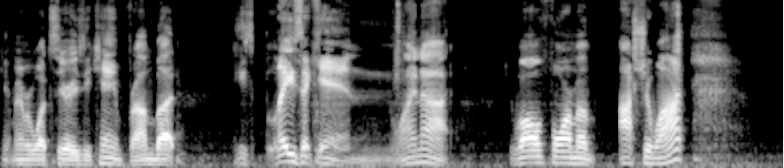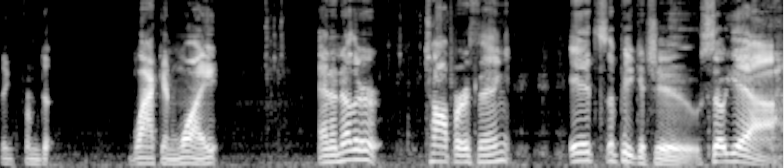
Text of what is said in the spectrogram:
Can't remember what series he came from, but he's Blaziken. Why not? Evolved form of Oshawott. I think from black and white. And another topper thing it's a Pikachu. So yeah,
